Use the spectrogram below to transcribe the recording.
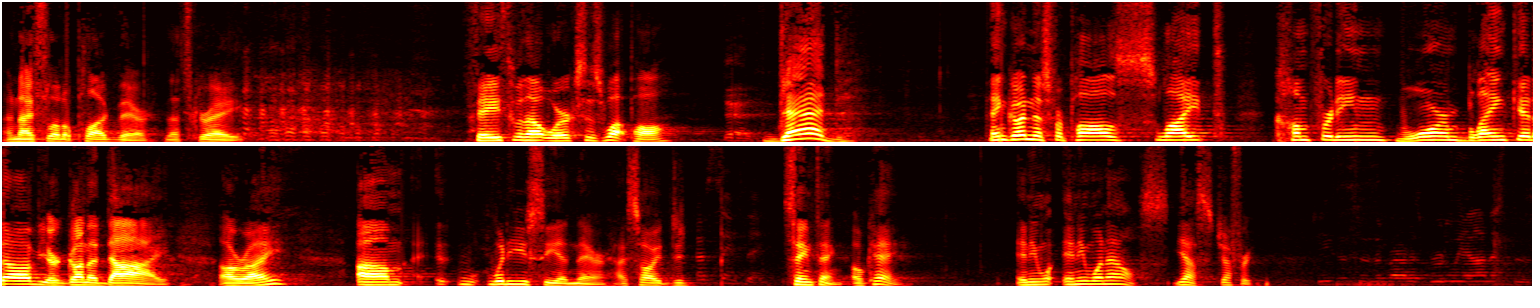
A nice little plug there. That's great. Faith without works is what, Paul? Dead. Dead. Thank goodness for Paul's slight, comforting, warm blanket of you're going to die. All right? Um, what do you see in there? I saw. Did, same thing. Okay. Anyone, anyone else? Yes, Jeffrey. Jesus is about as brutally honest as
